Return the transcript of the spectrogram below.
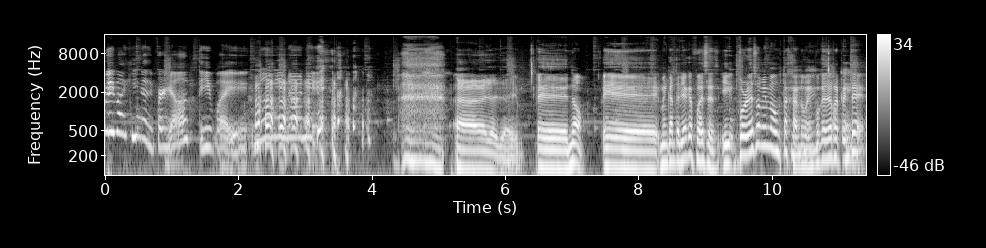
Me imagino, yo, tipo ahí. No, ni, no, ni. ay, ay, ay. Eh, no. Eh, me encantaría que fueses. Y por eso a mí me gusta Halloween. Porque de repente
